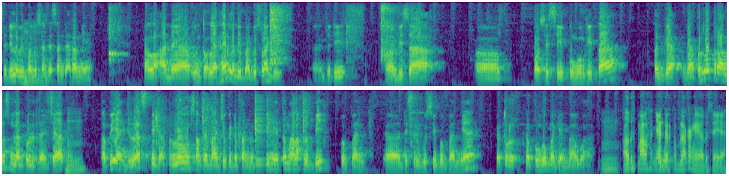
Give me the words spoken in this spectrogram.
Jadi lebih Hmm. bagus ada sandarannya. Kalau ada untuk leher lebih bagus lagi. Eh, jadi eh, bisa eh, posisi punggung kita tegak, nggak perlu terlalu 90 derajat. Hmm. Tapi yang jelas tidak perlu sampai maju ke depan begini itu malah lebih beban eh, distribusi bebannya ke, ke punggung bagian bawah. Hmm, harus malah nyandar ke belakang ya harusnya ya.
